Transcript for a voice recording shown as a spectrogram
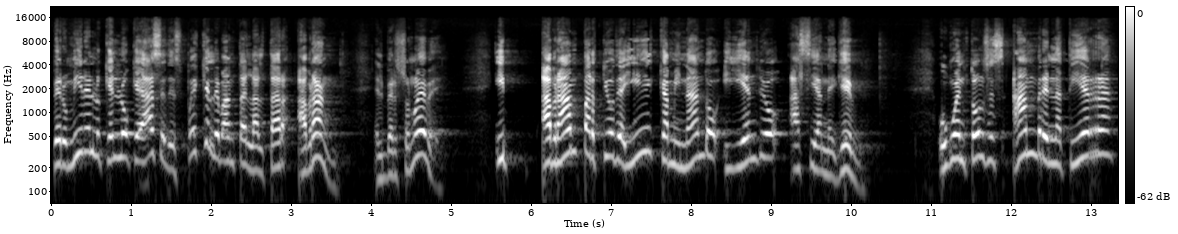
Pero miren lo que es lo que hace después que levanta el altar Abraham. El verso 9. Y Abraham partió de allí caminando y yendo hacia Negev. Hubo entonces hambre en la tierra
